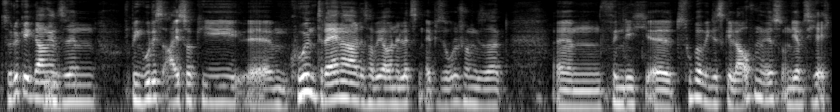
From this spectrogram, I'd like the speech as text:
zurückgegangen sind, spielen gutes Eishockey, ähm, coolen Trainer, das habe ich auch in der letzten Episode schon gesagt. Ähm, Finde ich äh, super, wie das gelaufen ist und die haben sich echt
